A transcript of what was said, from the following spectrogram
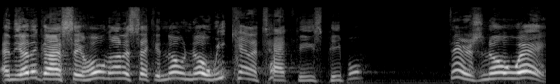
And the other guys say, hold on a second. No, no, we can't attack these people. There's no way.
